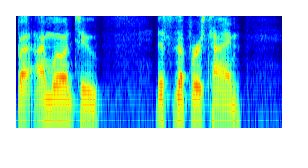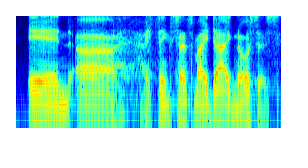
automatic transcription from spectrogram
But I'm willing to this is the first time in uh, I think since my diagnosis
